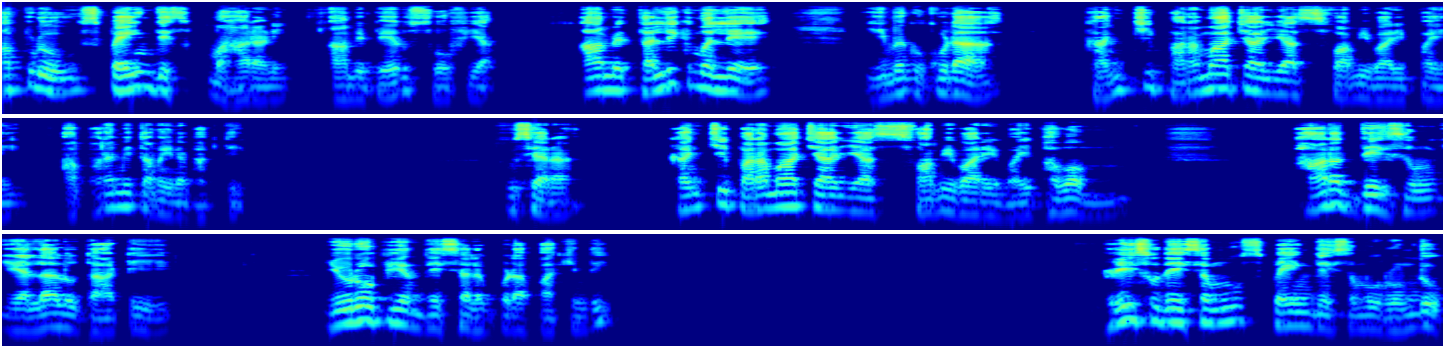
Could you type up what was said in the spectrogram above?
అప్పుడు స్పెయిన్ దేశ మహారాణి ఆమె పేరు సోఫియా. ఆమె తల్లికి మళ్ళీ ఈమెకు కూడా కంచి పరమాచార్య స్వామి వారిపై అపరిమితమైన భక్తి. చూశారా? కంచి పరమాచార్య స్వామి వారి వైభవం భారతదేశం ఎల్లలు దాటి యూరోపియన్ దేశాలకు కూడా పాకింది. గ్రీసు దేశము స్పెయిన్ దేశము రెండు.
